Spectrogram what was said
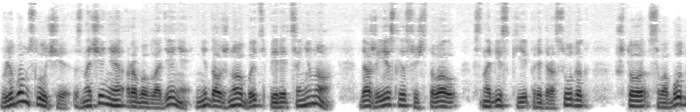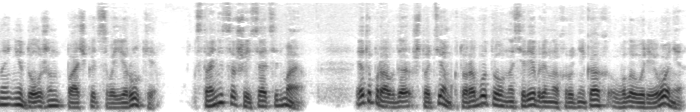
В любом случае, значение рабовладения не должно быть переоценено – даже если существовал снобистский предрассудок, что свободный не должен пачкать свои руки. Страница 67. Это правда, что тем, кто работал на серебряных рудниках в Лаурионе,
